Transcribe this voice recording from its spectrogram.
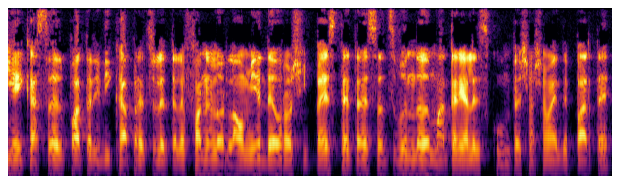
ei ca să poată ridica prețurile telefonelor la 1000 de euro și peste, trebuie să-ți vândă materiale scumpe și așa mai departe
